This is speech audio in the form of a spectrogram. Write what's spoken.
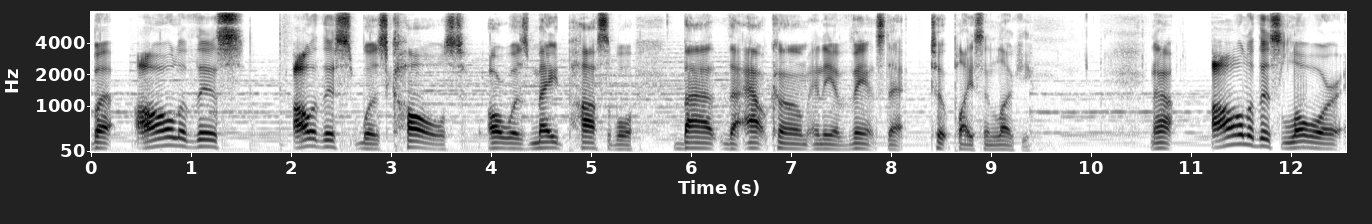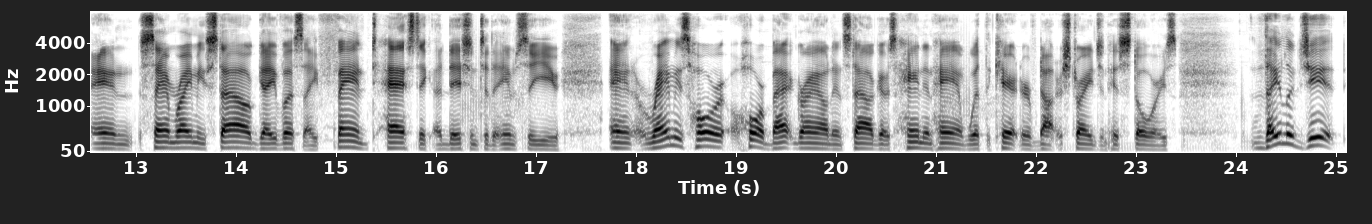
But all of this all of this was caused or was made possible by the outcome and the events that took place in Loki. Now, all of this lore and Sam Raimi's style gave us a fantastic addition to the MCU. And Raimi's horror, horror background and style goes hand in hand with the character of Doctor Strange and his stories. They legit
